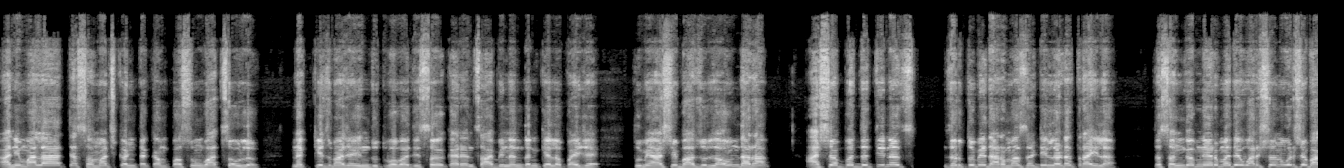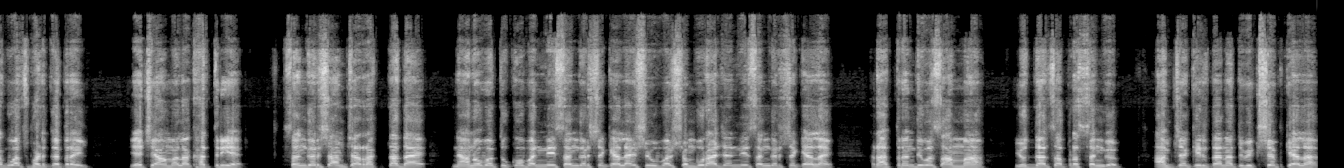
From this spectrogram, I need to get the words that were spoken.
आणि मला त्या समाज कंटकांपासून वाचवलं. नक्कीच माझ्या हिंदुत्ववादी सहकाऱ्यांचं अभिनंदन केलं पाहिजे. तुम्ही अशी बाजू लावून धरा. अशा पद्धतीनंच जर तुम्ही धर्मासाठी लढत राहिला तर संगमनेरमध्ये वर्षानुवर्ष भागवाच फडकत राहील. याची आम्हाला खात्री आहे. संघर्ष आमच्या रक्तात आहे. ज्ञानोबा तुकोबांनी संघर्ष केलाय शिवबा शंभूराजांनी संघर्ष केलाय. रात्रंदिवस आम्हा युद्धाचा प्रसंग आमच्या कीर्तनात विक्षेप केला.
